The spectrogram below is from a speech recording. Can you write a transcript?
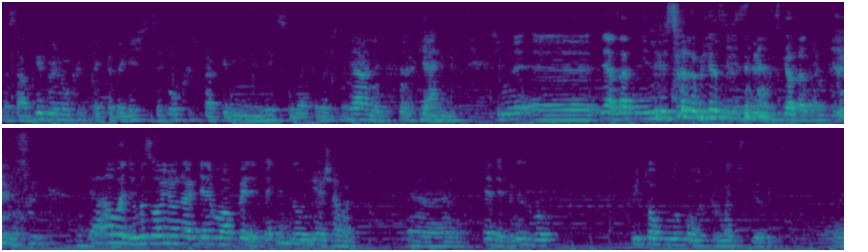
mesela bir bölüm 40 dakikada geçecek. O 40 dakikada izleyeceksiniz arkadaşlar. yani yani Şimdi eee ya zaten ileri sarabiliyorsunuz istediğiniz kadar. ya amacımız oyun oynarken hem muhabbet etmek hem de oyunu yaşamak. Eee, hedefimiz bu. Bir topluluk oluşturmak istiyoruz. Eee,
